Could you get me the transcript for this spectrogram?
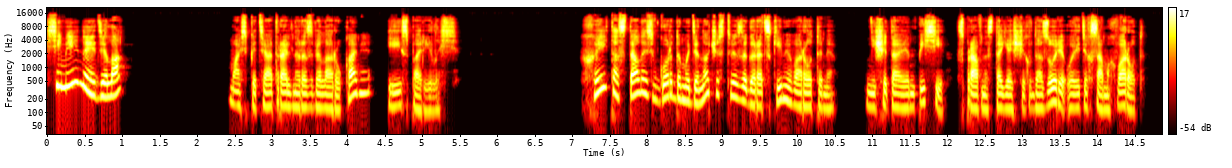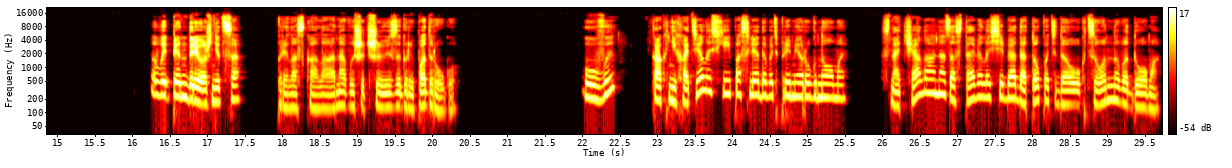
«Семейные дела?» Маська театрально развела руками и испарилась. Хейт осталась в гордом одиночестве за городскими воротами не считая NPC, справно стоящих в дозоре у этих самых ворот. «Выпендрежница!» — приласкала она вышедшую из игры подругу. Увы, как не хотелось ей последовать примеру гномы, сначала она заставила себя дотопать до аукционного дома,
